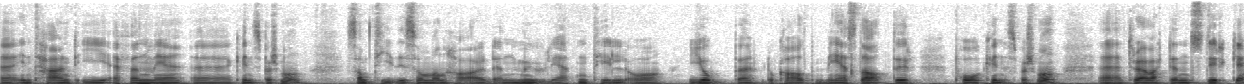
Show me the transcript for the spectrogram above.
uh, internt i FN med uh, kvinnespørsmål, samtidig som man har den muligheten til å jobbe lokalt med stater på kvinnespørsmål, tror jeg har vært en styrke.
